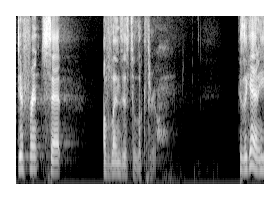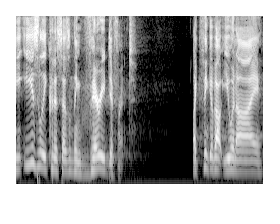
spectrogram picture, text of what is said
different set of lenses to look through. Because again, he easily could have said something very different. Like, think about you and I.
